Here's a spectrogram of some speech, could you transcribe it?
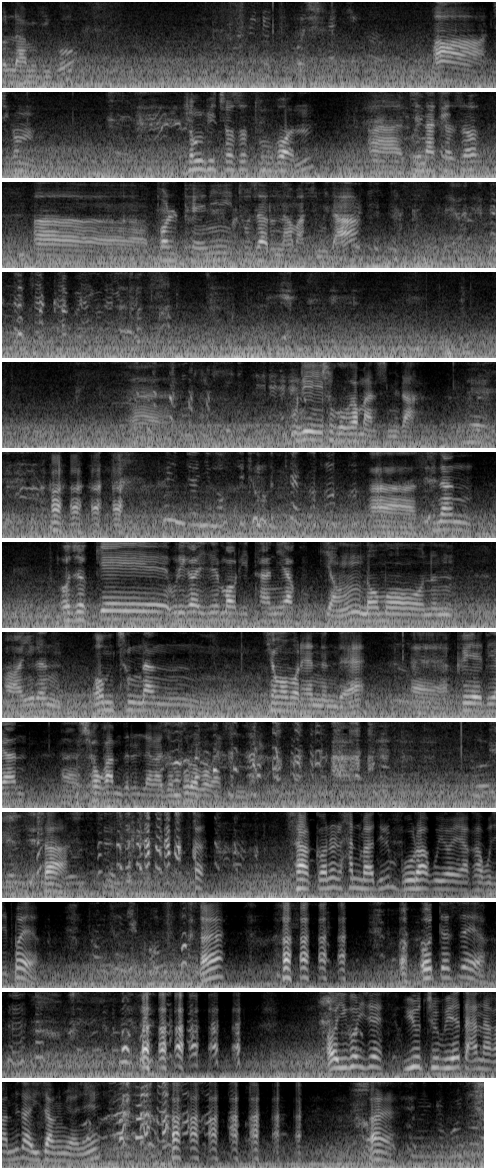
을 남기고 소비대 두 번이나 지금 아 지금 경비 쳐서 두 번 아, 지나쳐서 아, 볼펜이 두 자루 남았습니다. 착하신데요. 착하고 지금. 아, 홍식 씨 이제 우리 수고가 많습니다. 흡연이 먹지도 못하고 아, 지난 어저께 우리가 이제 머리타니아 국경 넘어오는 아, 이런 엄청난 경험을 했는데 에, 그에 대한 아, 소감들을 내가 좀 물어보겠습니다. 자, 사건을 한마디로 뭐라고 요약하고 싶어요? 황천길 거부. 에? 어, 어땠어요? 어 이거 이제 유튜브에 다 나갑니다 이 장면이. 아?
